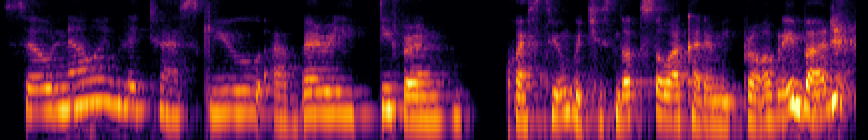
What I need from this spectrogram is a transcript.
So now I would like to ask you a very different question, which is not so academic probably, but um,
